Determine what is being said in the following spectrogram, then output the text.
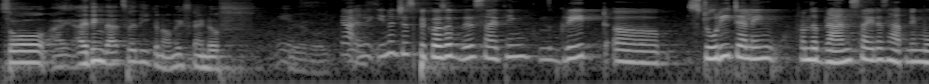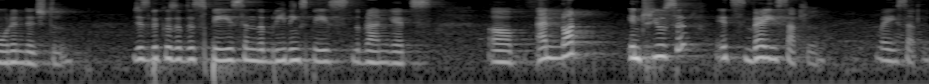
So I, I think that's where the economics kind of. Yeah, Yes. you know, just because of this, I think the great uh, storytelling from the brand side is happening more in digital. Just because of the space and the breathing space the brand gets. Uh, and not intrusive, it's very subtle. Very subtle.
